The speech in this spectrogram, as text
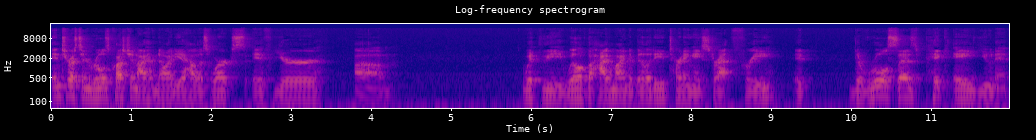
interesting rules question. I have no idea how this works. If you're um, with the will of the hive mind ability turning a strat free, it the rule says pick a unit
